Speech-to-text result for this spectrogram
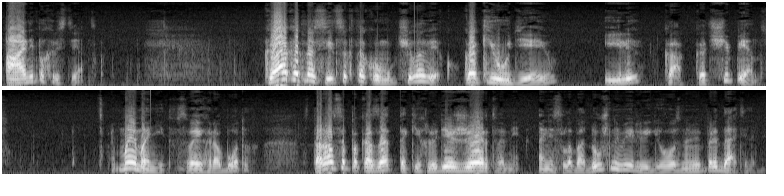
а не по христианскому. Как относиться к такому человеку? Как иудею или как к отщепенцу? Маймонид в своих работах старался показать таких людей жертвами, а не слабодушными религиозными предателями.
